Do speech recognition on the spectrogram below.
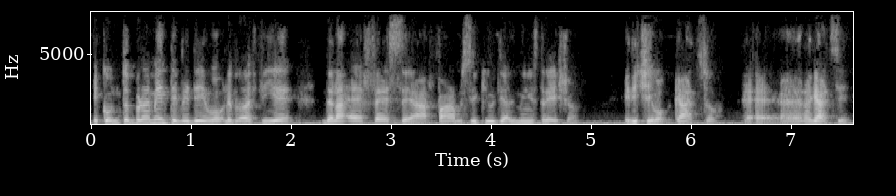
E contemporaneamente vedevo le fotografie della FSA, Farm Security Administration, e dicevo, cazzo, eh, eh, ragazzi,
